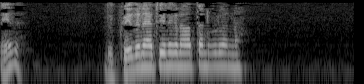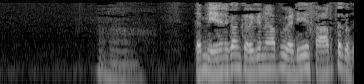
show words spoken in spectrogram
නේද? දුක් වේදනා ඇති වෙන එක නවත්තන්න පුළුවන් නේද? දැන් මේ වෙනකන් කරගෙන ආපු වැඩේ සාර්ථකද?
